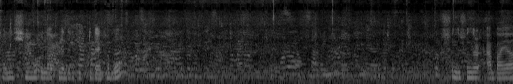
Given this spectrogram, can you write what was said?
কালেকশনগুলো আপনাদেরকে একটু দেখাবো। সুন্দর সুন্দর আবায়া।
